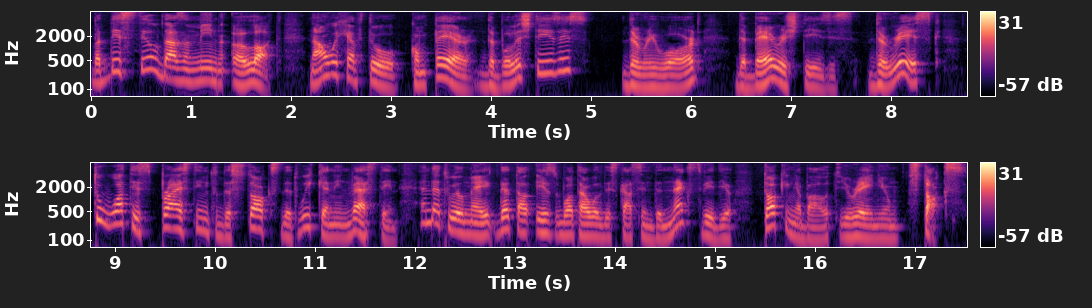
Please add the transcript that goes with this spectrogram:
But this still doesn't mean a lot. Now we have to compare the bullish thesis, the reward, the bearish thesis, the risk, to what is priced into the stocks that we can invest in. And that will make that is what I will discuss in the next video talking about uranium stocks.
